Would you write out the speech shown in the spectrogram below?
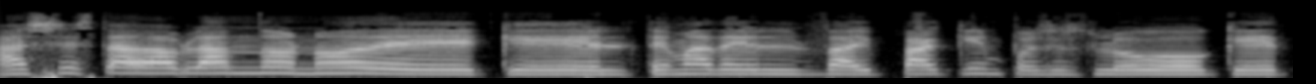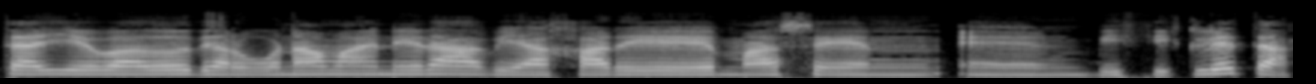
Has estado hablando, ¿no? De que el tema del bikepacking, pues es lo que te ha llevado de alguna manera a viajar eh, más en, en, bicicleta.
